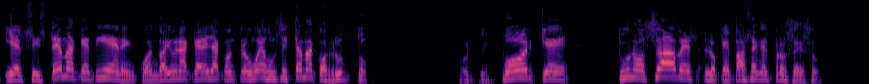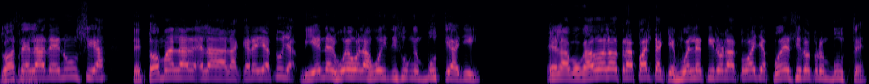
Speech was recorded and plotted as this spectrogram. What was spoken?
y el sistema que tienen cuando hay una querella contra un juez es un sistema corrupto, ¿Por qué? porque tú no sabes lo que pasa en el proceso. Tú es haces la denuncia, te toman la, la- la querella tuya, viene el juez o la juez y dice un embuste allí. El abogado de la otra parte, a quien juez le tiró la toalla, puede decir otro embuste.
